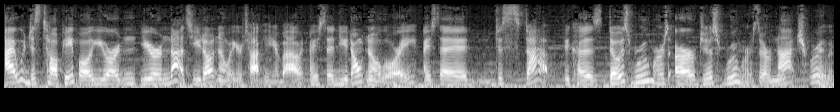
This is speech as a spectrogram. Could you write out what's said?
I would just tell people, you're, you're nuts. You don't know what you're talking about. I said, you don't know Lori. I said, just stop because those rumors are just rumors. They're not true.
